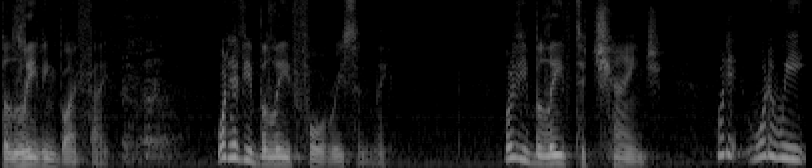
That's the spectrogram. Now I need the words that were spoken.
believing by faith. What have you believed for recently? What have you believed to change? What, what are we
